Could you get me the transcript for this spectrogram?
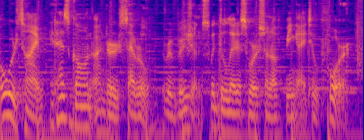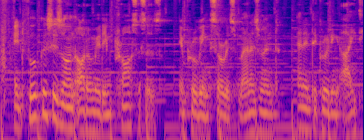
Over time, it has gone under several revisions, with the latest version of being ITIL 4. It focuses on automating processes, improving service management, and integrating IT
